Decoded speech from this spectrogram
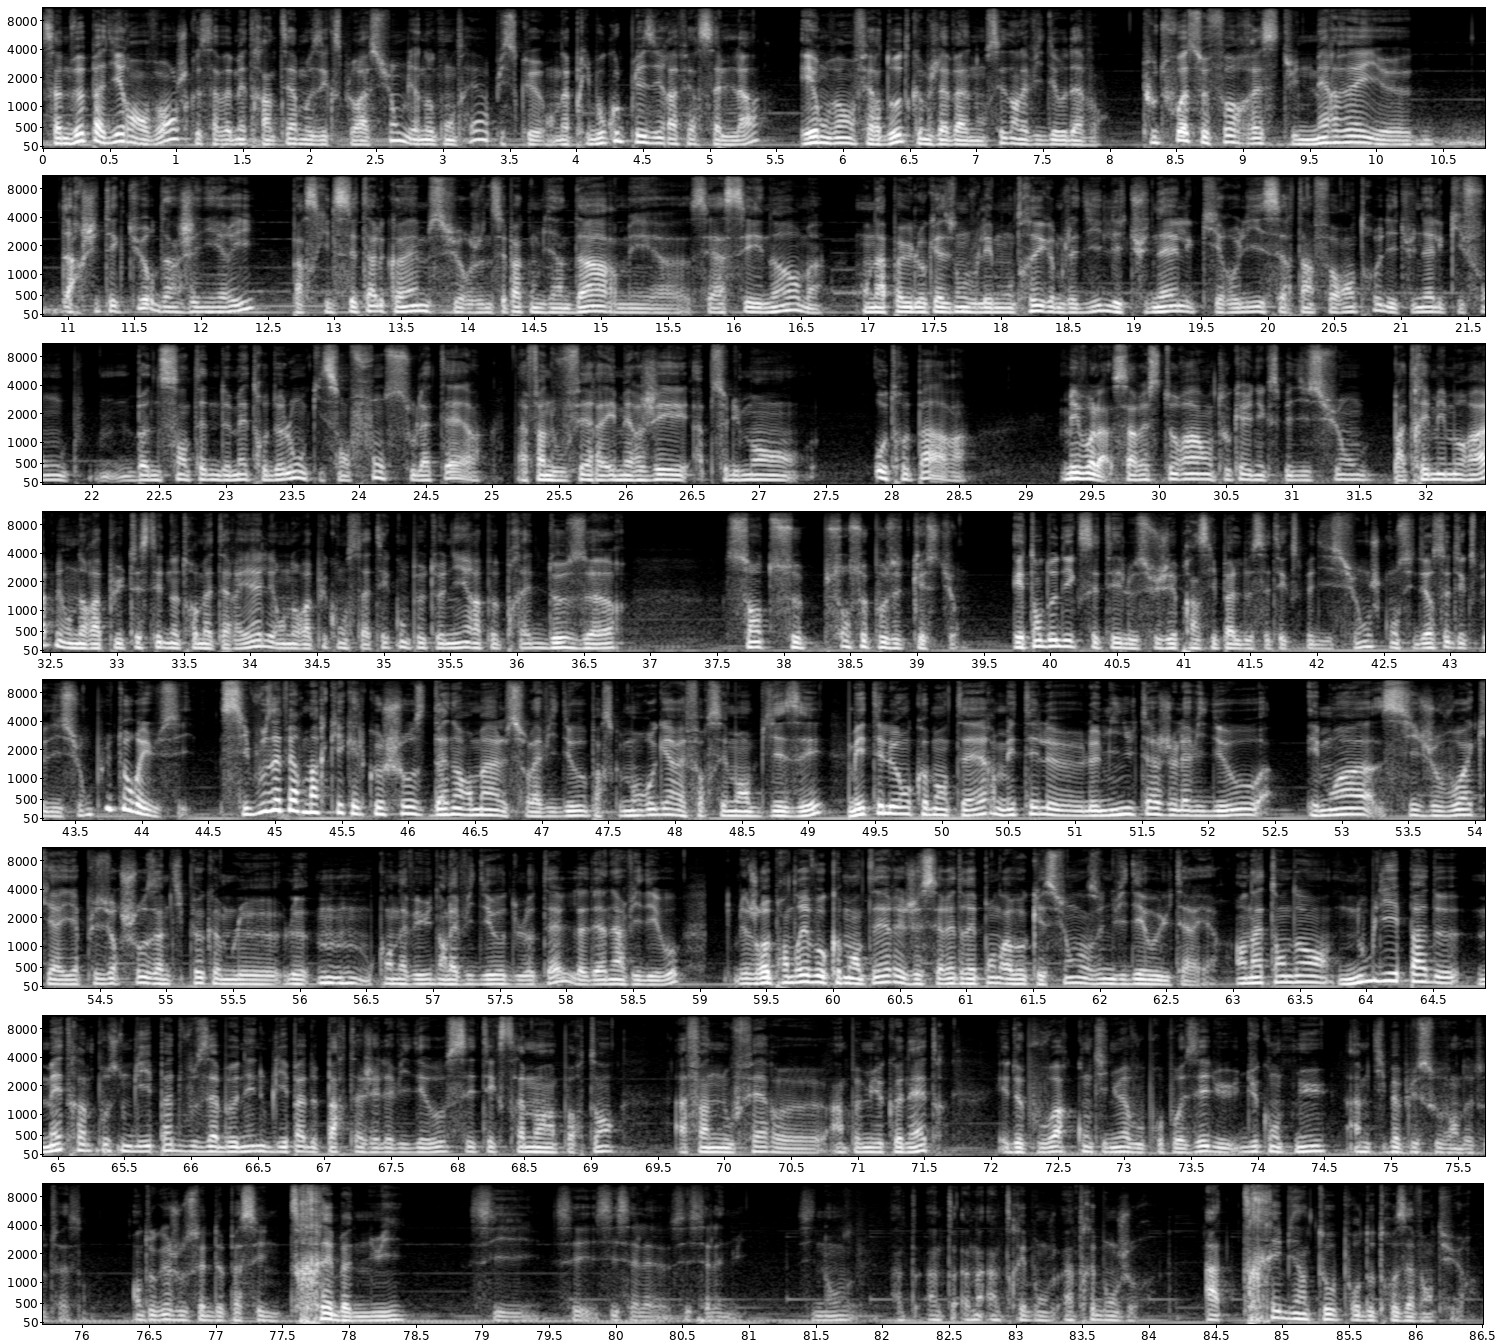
Ça ne veut pas dire en revanche que ça va mettre un terme aux explorations, bien au contraire, puisqu'on a pris beaucoup de plaisir à faire celle-là, et on va en faire d'autres comme je l'avais annoncé dans la vidéo d'avant. Toutefois, ce fort reste une merveille euh, d'architecture, d'ingénierie, parce qu'il s'étale quand même sur je ne sais pas combien d'arts, mais euh, c'est assez énorme. On n'a pas eu l'occasion de vous les montrer, comme j'ai dit, les tunnels qui relient certains forts entre eux, des tunnels qui font une bonne centaine de mètres de long, qui s'enfoncent sous la terre, afin de vous faire émerger absolument autre part. Mais voilà, ça restera en tout cas une expédition pas très mémorable, mais on aura pu tester notre matériel et on aura pu constater qu'on peut tenir à peu près deux heures sans se, poser de questions. Étant donné que c'était le sujet principal de cette expédition, je considère cette expédition plutôt réussie. Si vous avez remarqué quelque chose d'anormal sur la vidéo parce que mon regard est forcément biaisé, mettez-le en commentaire, mettez le minutage de la vidéo Et moi, si je vois qu'il y, a plusieurs choses, un petit peu comme le, le hum qu'on avait eu dans la vidéo de l'hôtel, la dernière vidéo, je reprendrai vos commentaires et j'essaierai de répondre à vos questions dans une vidéo ultérieure. En attendant, n'oubliez pas de mettre un pouce, n'oubliez pas de vous abonner, n'oubliez pas de partager la vidéo, c'est extrêmement important afin de nous faire euh, un peu mieux connaître et de pouvoir continuer à vous proposer du, contenu un petit peu plus souvent de toute façon. En tout cas, je vous souhaite de passer une très bonne nuit si, c'est la nuit. Sinon, un, très bon, très bon jour. À très bientôt pour d'autres aventures.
